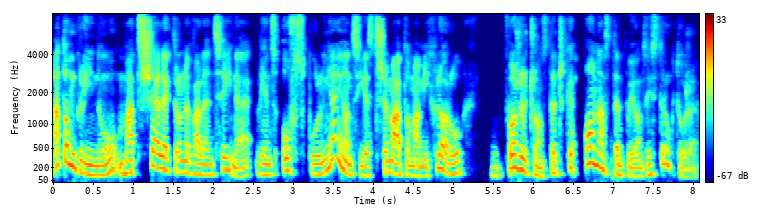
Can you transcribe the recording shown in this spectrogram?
Atom glinu ma trzy elektrony walencyjne, więc uwspólniając je z trzema atomami chloru, tworzy cząsteczkę o następującej strukturze.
